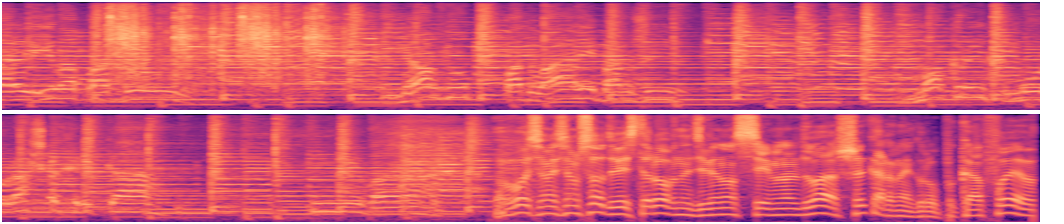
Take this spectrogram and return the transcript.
залива подул Мерзнут в подвале бомжи В мокрых мурашках река Нева 8 800 200 ровно 9702. Шикарная группа кафе.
